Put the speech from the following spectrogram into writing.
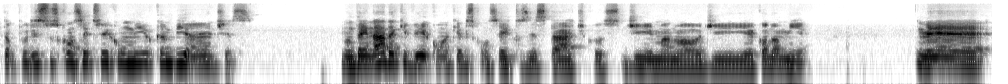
Então, por isso os conceitos ficam meio cambiantes. Não tem nada a ver com aqueles conceitos estáticos de manual de economia. É,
